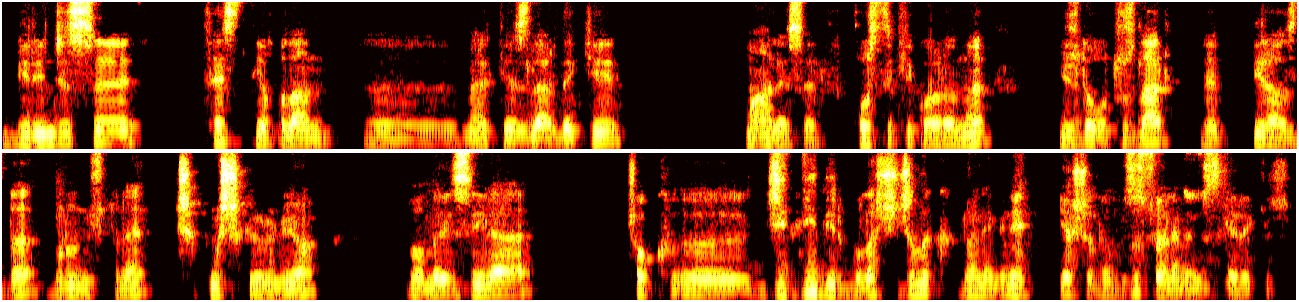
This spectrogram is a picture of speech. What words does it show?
Birincisi test yapılan e, merkezlerdeki maalesef pozitiflik oranı yüzde otuzlar ve biraz da bunun üstüne çıkmış görünüyor. Dolayısıyla çok e, ciddi bir bulaşıcılık dönemini yaşadığımızı söylememiz gerekir.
